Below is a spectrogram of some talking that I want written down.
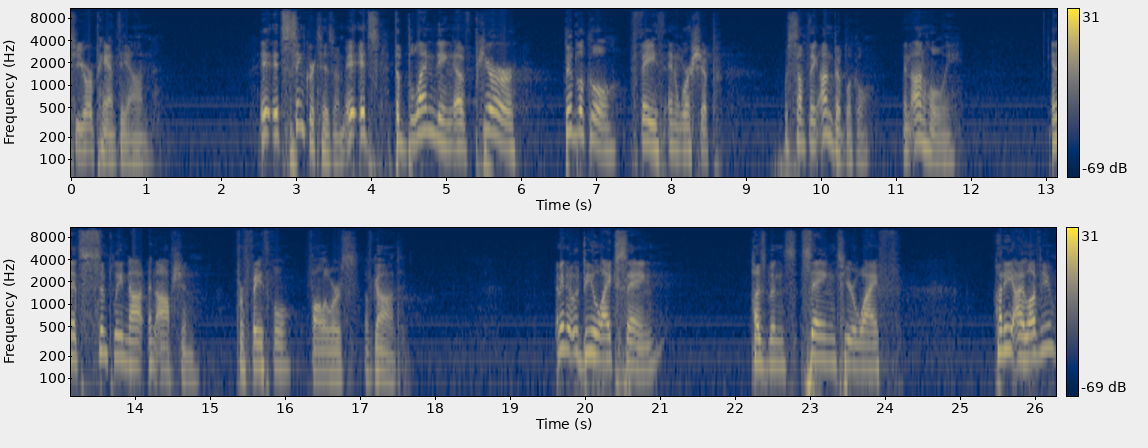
to your pantheon. It, it's syncretism. It, it's the blending of pure biblical faith and worship with something unbiblical and unholy. And it's simply not an option for faithful followers of God. I mean, it would be like saying, husbands saying to your wife, honey, I love you.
